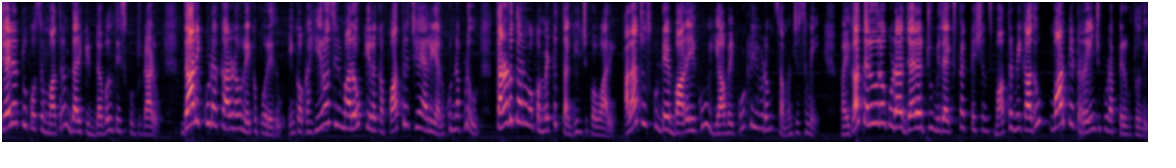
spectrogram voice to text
జైలర్ టూ కోసం మాత్రం దానికి డబుల్ తీసుకుంటున్నాడు. దానికి కూడా కారణం లేకపోలేదు. ఇంకొక హీరో సినిమాలో కీలక పాత్ర చేయాలి అనుకున్నప్పుడు తనను తాను ఒక మెట్టు తగ్గించుకోవాలి. అలా చూసుకుంటే బాలయ్యకు యాభై కోట్లు ఇవ్వడం సమంజసమే. పైగా తెలుగులో కూడా జైలర్ టూ మీద ఎక్స్పెక్టేషన్స్ మాత్రమే కాదు మార్కెట్ రేంజ్ కూడా పెరుగుతుంది.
